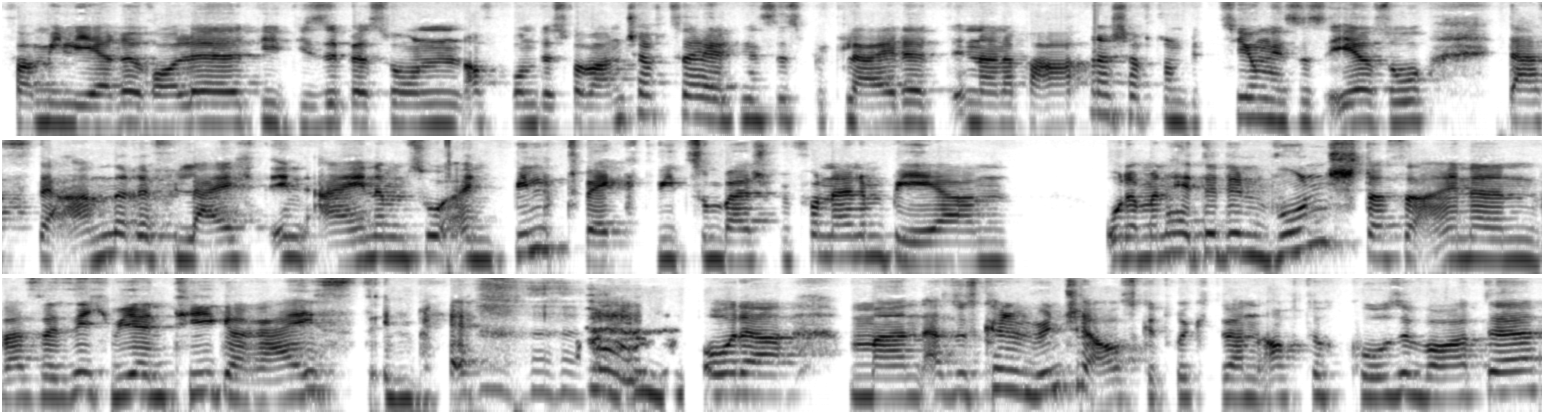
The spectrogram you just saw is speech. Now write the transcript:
familiäre Rolle, die diese Person aufgrund des Verwandtschaftsverhältnisses bekleidet. In einer Partnerschaft und Beziehung ist es eher so, dass der andere vielleicht in einem so ein Bild weckt, wie zum Beispiel von einem Bären. Oder man hätte den Wunsch, dass er einen, was weiß ich, wie ein Tiger reißt im Bett. Oder man, also es können Wünsche ausgedrückt werden, auch durch Koseworte.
